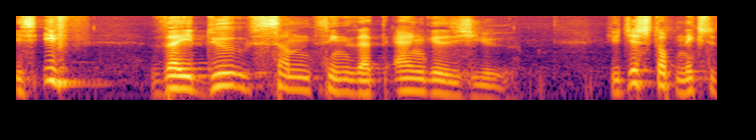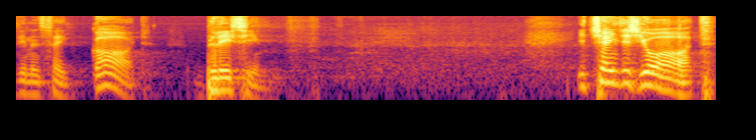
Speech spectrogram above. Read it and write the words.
is if they do something that angers you, you just stop next to them and say, God, bless him. It changes your heart.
